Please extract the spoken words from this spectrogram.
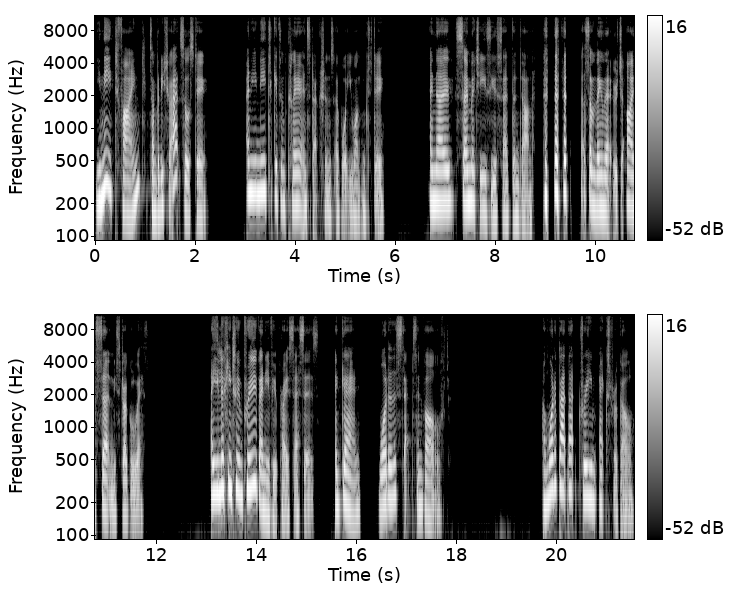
You need to find somebody to outsource to, and you need to give them clear instructions of what you want them to do. I know so much easier said than done. That's something that which I certainly struggle with. Are you looking to improve any of your processes? Again, what are the steps involved? And what about that dream extra goal?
